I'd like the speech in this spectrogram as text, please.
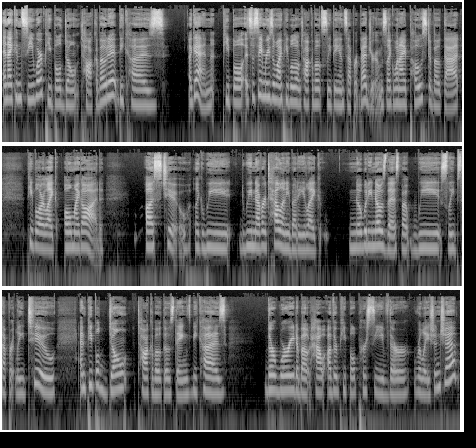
and i can see where people don't talk about it because again people it's the same reason why people don't talk about sleeping in separate bedrooms like when i post about that people are like oh my god us too. Like we we never tell anybody like nobody knows this, but we sleep separately too. And people don't talk about those things because they're worried about how other people perceive their relationship,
